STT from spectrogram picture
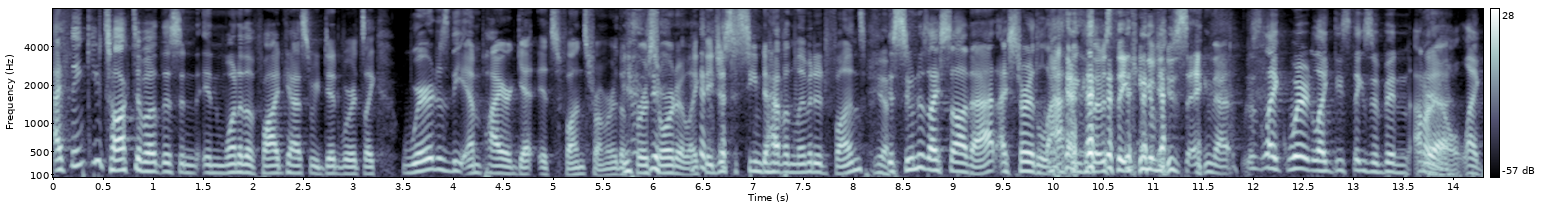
I think you talked about this in in one of the podcasts we did, where it's like, where does the Empire get its funds from, or the First Order? Like they just seem to have unlimited funds. As soon as I saw that, I started laughing because I was thinking of you saying that. It's like where like these things have been. I don't Yeah. know. Like,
